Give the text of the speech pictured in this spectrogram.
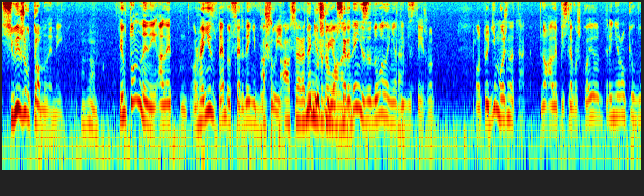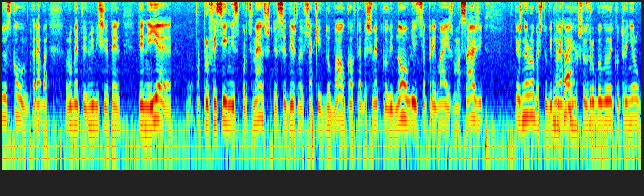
свіжо втомлений. Ну, Ти втомлений, але організм в тебе всередині а, бушує. а всередині ну, бушує, а задоволення. всередині задоволення Так. ти дістаєш. От, от тоді можна так. Ну але після важкої тренування обов'язково треба робити. Більше ти, ти не є професійний спортсмен, що ти сидиш на всяких добавках, тебе швидко відновлюється, приймаєш масажі. Ти ж не робиш, тобі Ну, треба, так. якщо зробив велику тренування,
